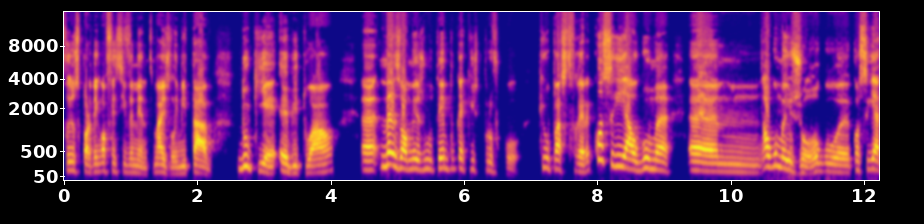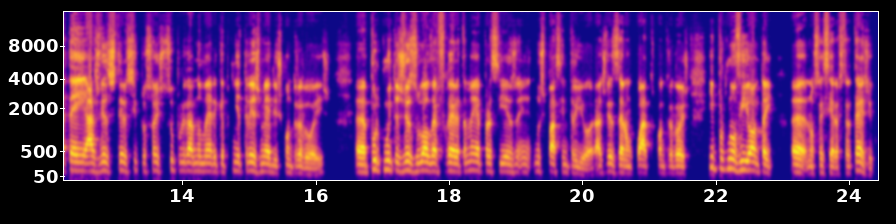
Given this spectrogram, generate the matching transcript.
Foi um Sporting ofensivamente mais limitado do que é habitual, uh, mas ao mesmo tempo, o que é que isto provocou? Que o Passo de Ferreira conseguia alguma, um, algum meio jogo, uh, conseguia até às vezes ter situações de superioridade numérica, porque tinha três médios contra dois, uh, porque muitas vezes o Helder Ferreira também aparecia no espaço interior, às vezes eram quatro contra dois, e porque não vi ontem, uh, não sei se era estratégico,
